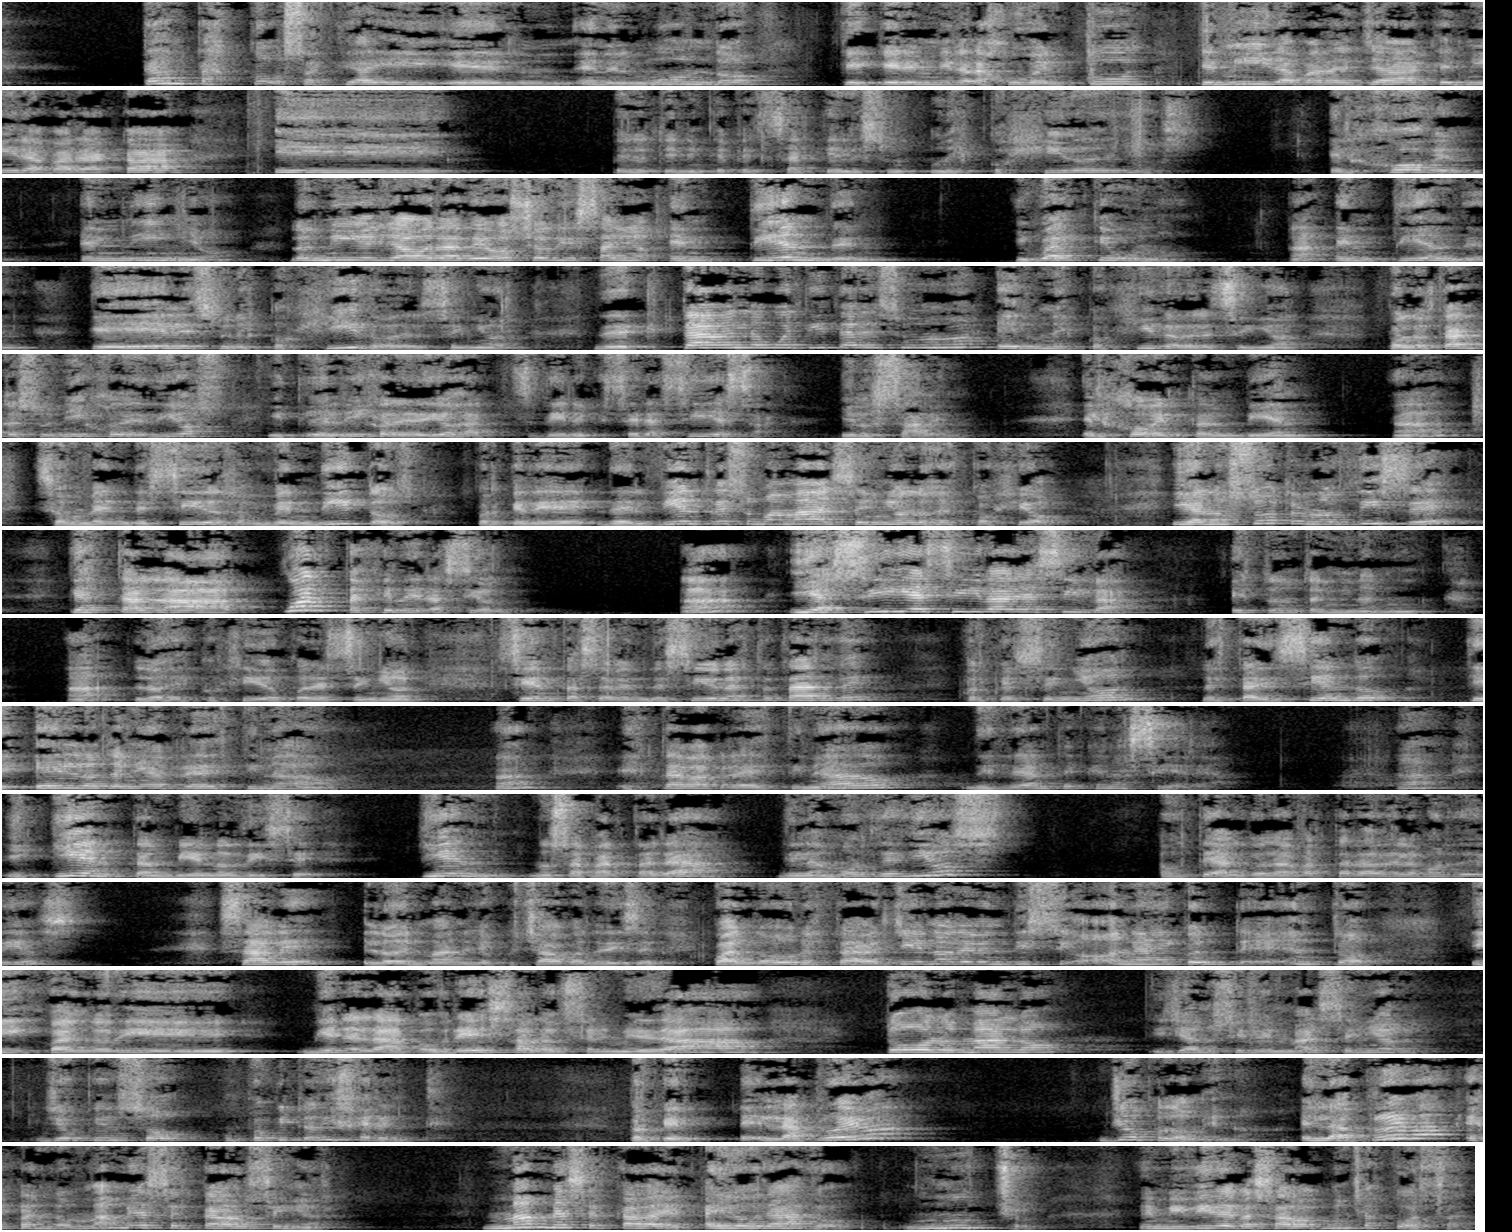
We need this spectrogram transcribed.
tantas cosas que hay en, en el mundo que quieren mirar a la juventud, que mira para allá, que mira para acá, y, pero tienen que pensar que Él es un, escogido de Dios. El joven, el niño, los niños ya ahora de 8 o 10 años entienden, igual que uno, ¿ah? entienden que Él es un escogido del Señor. Desde que estaba en la huetita de su mamá, era un escogido del Señor. Por lo tanto, es un hijo de Dios y el hijo de Dios tiene que ser así, esa, y lo saben. El joven también ¿Ah? Son bendecidos, son benditos, porque del vientre de su mamá el Señor los escogió. Y a nosotros nos dice que hasta la cuarta generación. ¿ah? Y así, así va, y así va. Esto no termina nunca. ¿ah? Los escogidos por el Señor. Siéntase bendecido en esta tarde, porque el Señor le está diciendo que Él lo tenía predestinado. ¿ah? Estaba predestinado desde antes que naciera. ¿Ah? ¿Y quién también nos dice? ¿Quién nos apartará del amor de Dios? ¿A usted algo le apartará del amor de Dios? ¿Sabe? Los hermanos, yo he escuchado cuando dicen, cuando uno está lleno de bendiciones y contento, y cuando viene la pobreza, la enfermedad, todo lo malo, y ya no sirve mal, Señor. Yo pienso un poquito diferente. Porque en la prueba, yo por lo menos, en la prueba es cuando más me he acercado al Señor, más me he acercado a Él. He orado mucho. En mi vida he pasado muchas cosas.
